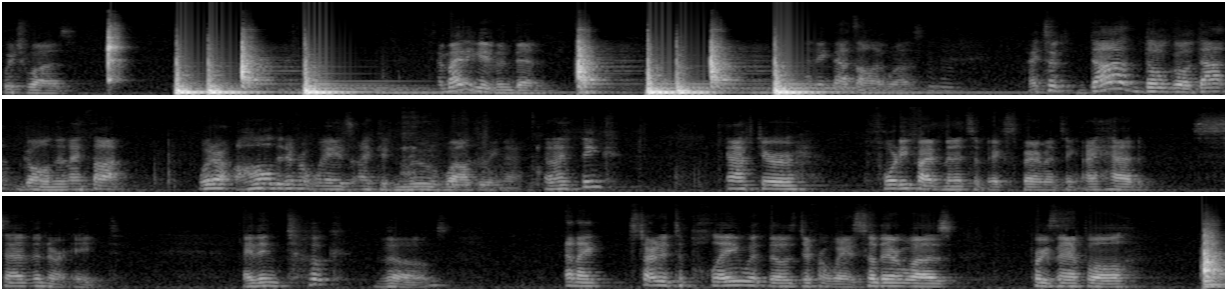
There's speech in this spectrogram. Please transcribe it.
which was. It might have even been. I think that's all it was. I took da, do, go, da, gon, and I thought, what are all the different ways I could move while doing that? And I think after 45 minutes of experimenting, I had seven or eight. I then took those and I started to play with those different ways. So there was, for example, I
